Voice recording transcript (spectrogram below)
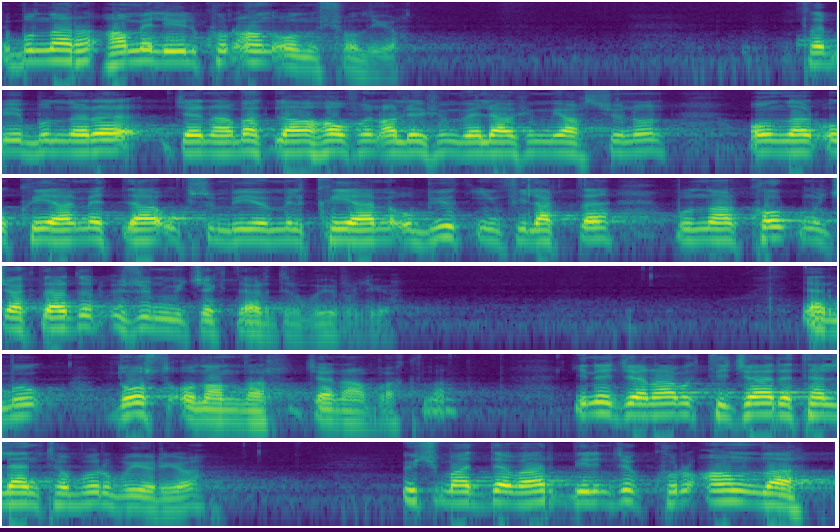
Bunlar hameleül Kur'an olmuş oluyor. Tabii bunlara Cenab-ı Hak la havfun aleyhim ve lahum yahsunun onlar o kıyamet la uksun bi yevmil kıyamet o büyük infilakta bunlar korkmayacaklardır, üzülmeyeceklerdir buyuruluyor. Yani bu dost olanlar Cenab-ı Hak'la. Yine Cenab-ı Hak ticareten lentebur buyuruyor. Üç madde var. Birinci Kur'an'la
